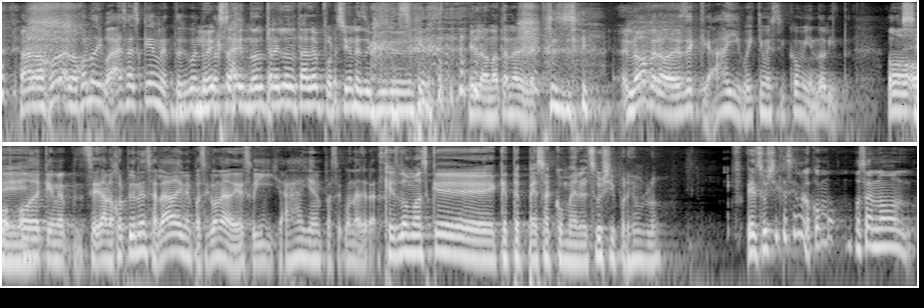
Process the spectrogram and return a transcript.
a lo mejor, a lo mejor no digo, ah, ¿sabes qué? Me estoy no, exacto, no traes las tales porciones aquí. Y lo anotan el sí. No, pero es de que, ay, güey, que me estoy comiendo ahorita. O, de que me, a lo mejor pido una ensalada y me pasé con la de eso y ya, ya me pasé con la grasa. ¿Qué es lo más que, que te pesa comer el sushi, por ejemplo? El sushi casi no lo como. O sea, no...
